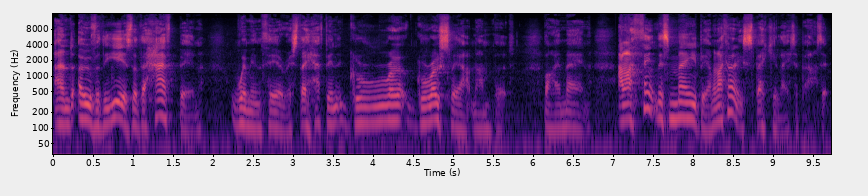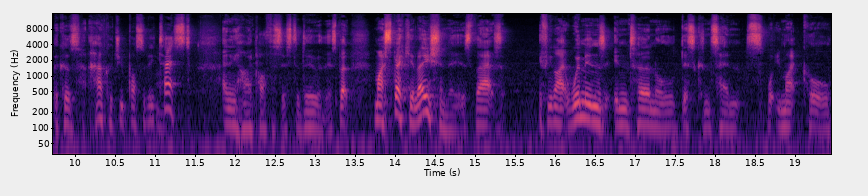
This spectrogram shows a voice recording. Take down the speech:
And over the years, that there have been women theorists. They have been gro- grossly outnumbered by men. And I think this may be, I mean, I can only speculate about it because how could you possibly test any hypothesis to do with this? But my speculation is that, if you like, women's internal discontents, what you might call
